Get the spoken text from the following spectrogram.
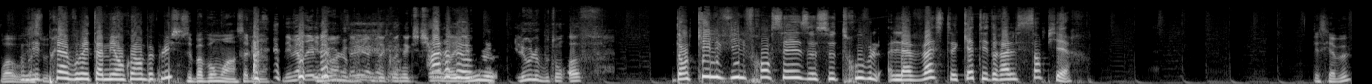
Vous bah, êtes prêts à vous rétamer encore un peu plus? C'est pas pour moi, hein. salut. hein. Il est où le de connexion il, est où le... il est où le bouton off? Dans quelle ville française se trouve la vaste cathédrale Saint-Pierre? Qu'est-ce qu'elle veut?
